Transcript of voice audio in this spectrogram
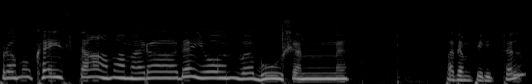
பிரமுகைஸ்தாமராதயோன்வபூஷன் பதம் பிரித்தல்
